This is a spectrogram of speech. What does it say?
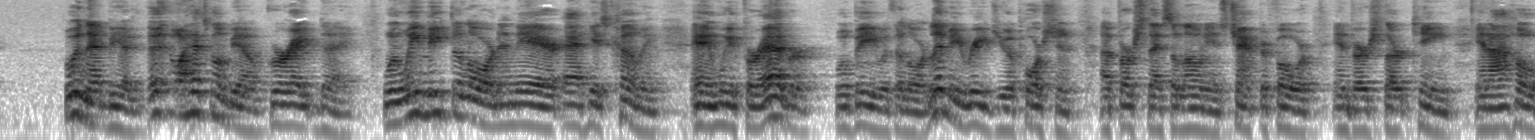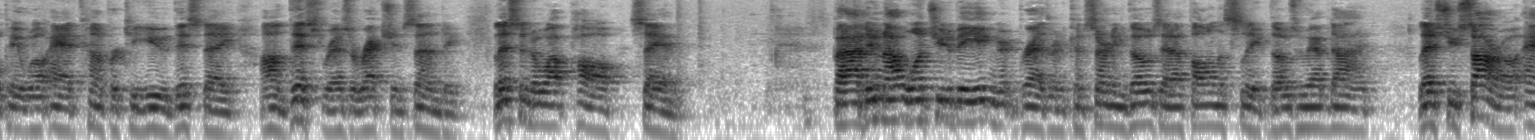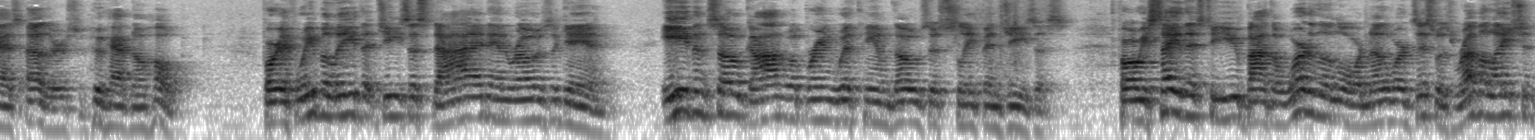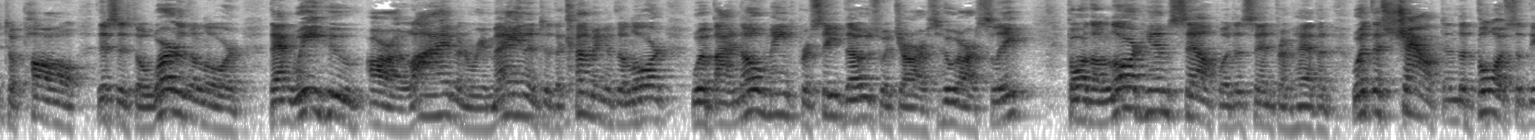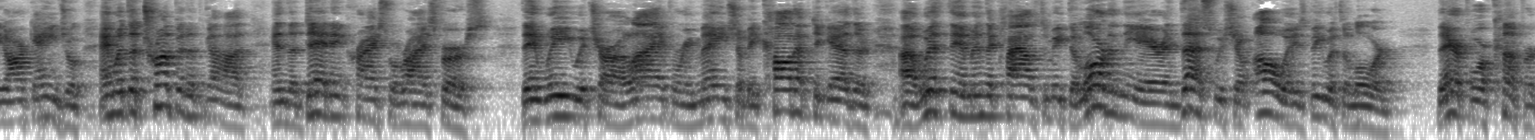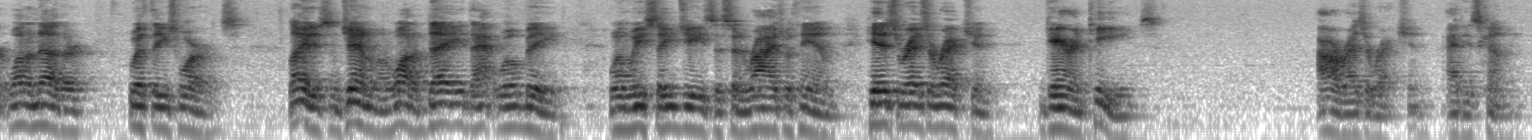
Wouldn't that be a? Uh, well, that's going to be a great day when we meet the Lord in the air at his coming, and we forever will be with the Lord. Let me read you a portion of 1 Thessalonians chapter 4 and verse 13, and I hope it will add comfort to you this day on this Resurrection Sunday. Listen to what Paul said. But I do not want you to be ignorant, brethren, concerning those that have fallen asleep, those who have died, lest you sorrow as others who have no hope. For if we believe that Jesus died and rose again, even so God will bring with him those who sleep in Jesus. For we say this to you by the word of the Lord. In other words, this was revelation to Paul. This is the word of the Lord. That we who are alive and remain unto the coming of the Lord will by no means precede those which are who are asleep. For the Lord himself will descend from heaven with the shout and the voice of the archangel and with the trumpet of God, and the dead in Christ will rise first. Then we which are alive and remain shall be caught up together uh, with them in the clouds to meet the Lord in the air, and thus we shall always be with the Lord. Therefore comfort one another with these words. Ladies and gentlemen, what a day that will be when we see Jesus and rise with him his resurrection guarantees our resurrection at His coming.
